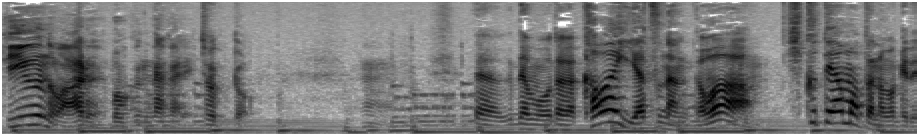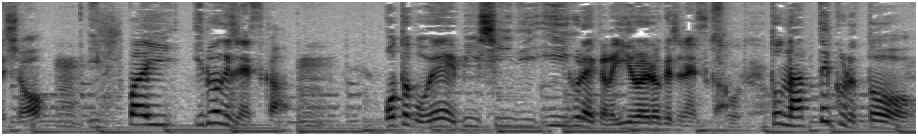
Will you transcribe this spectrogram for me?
ていうのはある。僕の中で。ちょっと。うん。だからでもだから可愛いやつなんかは引く手あまたなわけでしょ、うん。いっぱいいるわけじゃないですか。うん男 ABCDE ぐらいから言われるわけじゃないですか。となってくると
